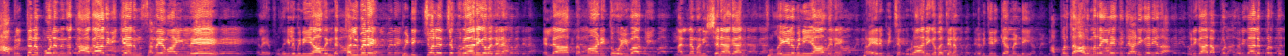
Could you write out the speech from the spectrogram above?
ആ ബ്രിട്ടനെ പോലെ നിങ്ങൾക്ക് ആകാതിരിക്കാനും സമയമായില്ലേ? അല്ലെ ഫുലൈലുമിനിയാദിന്റെ കൽബിനെ പിടിച്ചൊലച്ച ഖുർആനിക വചന. എല്ലാ തമ്മാടിത്തും ഒഴിവാക്കി നല്ല മനുഷ്യനാകാൻ ഫുലൈലുബിനിയാദിനെ പ്രേരിപ്പിച്ച ഖുർആനിക വചനം വ്യഭിചരിക്കാൻ വേണ്ടി അപ്പുറത്തെ ആൾമറയിലേക്ക് ചാടി കയറിയതാ. ഒരു കാല അപ്പുറത്തും ഒരു കാലപ്പുറത്തും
